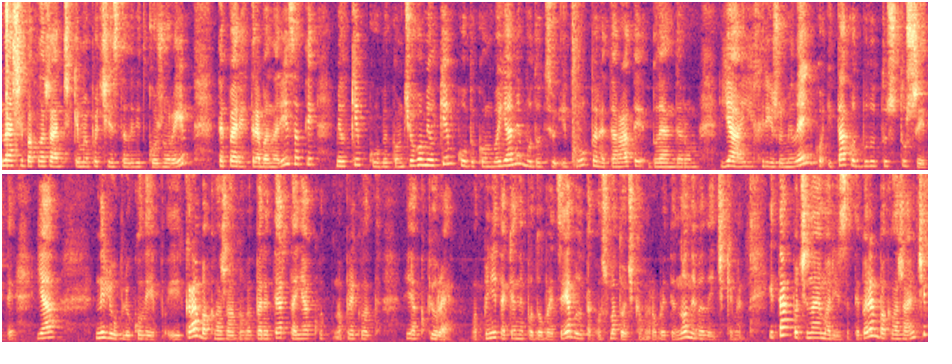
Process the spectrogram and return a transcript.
Наші баклажанчики ми почистили від кожури. Тепер їх треба нарізати мілким кубиком. Чого мілким кубиком? Бо я не буду цю ікру перетирати блендером. Я їх ріжу міленько і так от буду тушити. Я не люблю, коли ікра баклажанова перетерта, як, от, наприклад, як пюре. От мені таке не подобається. Я буду також шматочками робити, але невеличкими. І так починаємо різати. Беремо баклажанчик.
